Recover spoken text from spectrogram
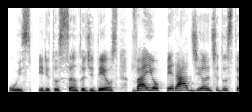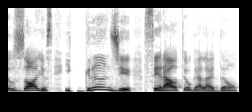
o Espírito Santo de Deus vai operar diante dos teus olhos e grande será o teu galardão.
